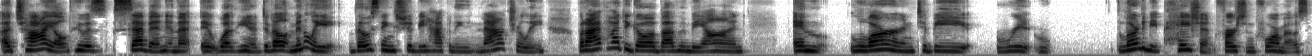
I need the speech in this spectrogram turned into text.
a child who is seven and that it was you know developmentally those things should be happening naturally but i've had to go above and beyond and learn to be re- learn to be patient first and foremost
